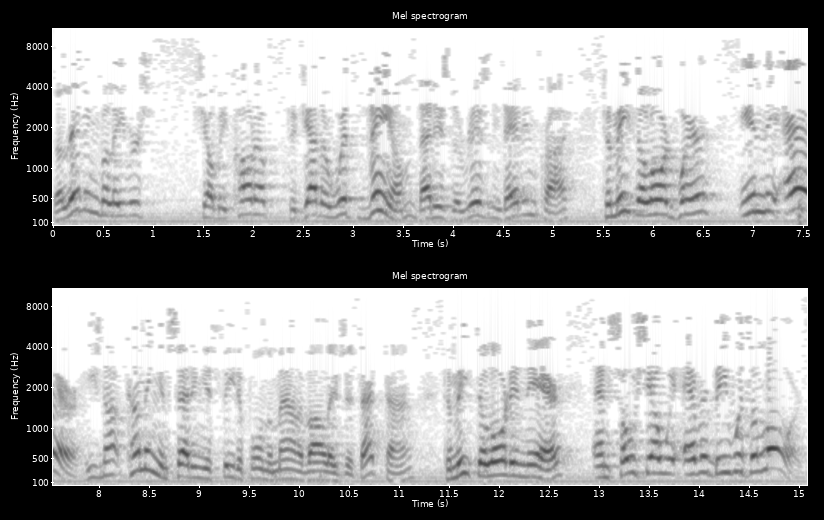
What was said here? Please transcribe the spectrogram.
the living believers shall be caught up together with them, that is, the risen dead in Christ, to meet the Lord where? In the air. He's not coming and setting His feet upon the Mount of Olives at that time. To meet the Lord in the air, and so shall we ever be with the Lord.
